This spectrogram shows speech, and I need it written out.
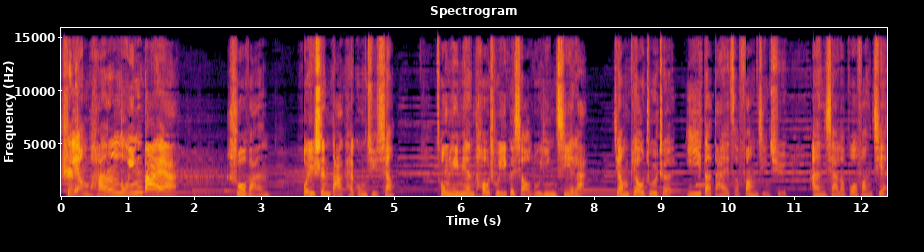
是两盘录音带。”啊。说完，回身打开工具箱，从里面掏出一个小录音机来，将标注着“一”的袋子放进去，按下了播放键。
